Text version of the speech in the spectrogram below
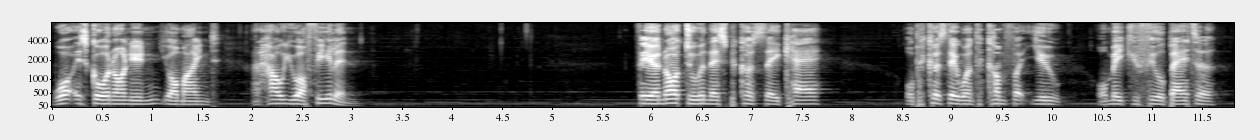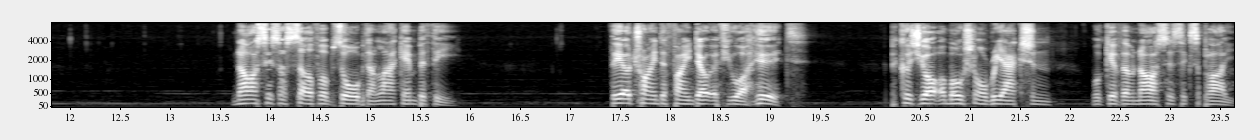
what is going on in your mind and how you are feeling. They are not doing this because they care or because they want to comfort you or make you feel better Narcissists are self-absorbed and lack empathy. They are trying to find out if you are hurt because your emotional reaction will give them narcissistic supply.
